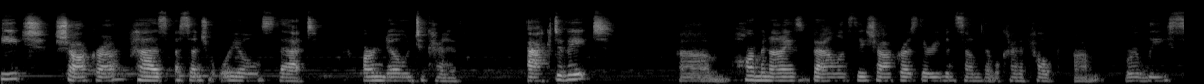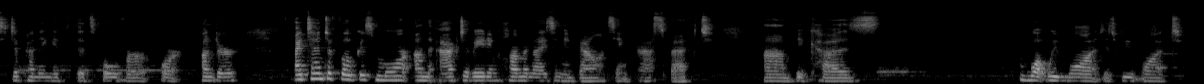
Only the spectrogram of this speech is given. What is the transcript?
each chakra has essential oils that are known to kind of activate, um, harmonize, balance the chakras. There are even some that will kind of help um, release, depending if it's over or under. I tend to focus more on the activating, harmonizing, and balancing aspect um, because what we want is we want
